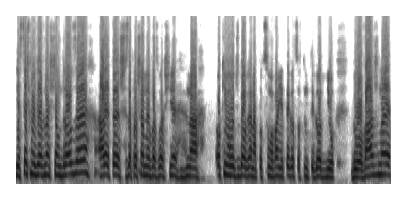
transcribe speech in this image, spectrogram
Jesteśmy w jawnością drodze, ale też zapraszamy Was właśnie na Okiem Watchdoga, na podsumowanie tego, co w tym tygodniu było ważne.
